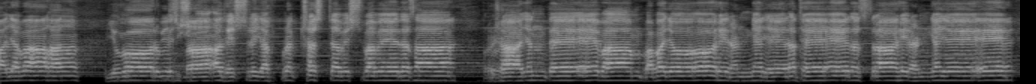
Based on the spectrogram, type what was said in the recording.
आयवाः। युगोर्विश्वा अधिश्रियः पृक्षश्च विश्ववेदसा। पृषायन्ते वाम् पवयो हिरण्यये रथे दस्रा हिरण्यये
